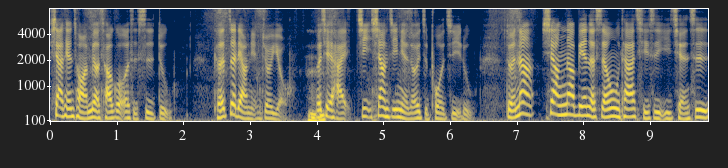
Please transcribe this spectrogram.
夏天从来没有超过二十四度，可是这两年就有，而且还今像今年都一直破纪录。对，那像那边的生物，它其实以前是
